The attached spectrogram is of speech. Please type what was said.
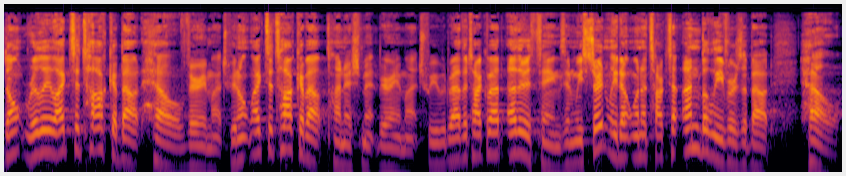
don't really like to talk about hell very much. We don't like to talk about punishment very much. We would rather talk about other things, and we certainly don't want to talk to unbelievers about hell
